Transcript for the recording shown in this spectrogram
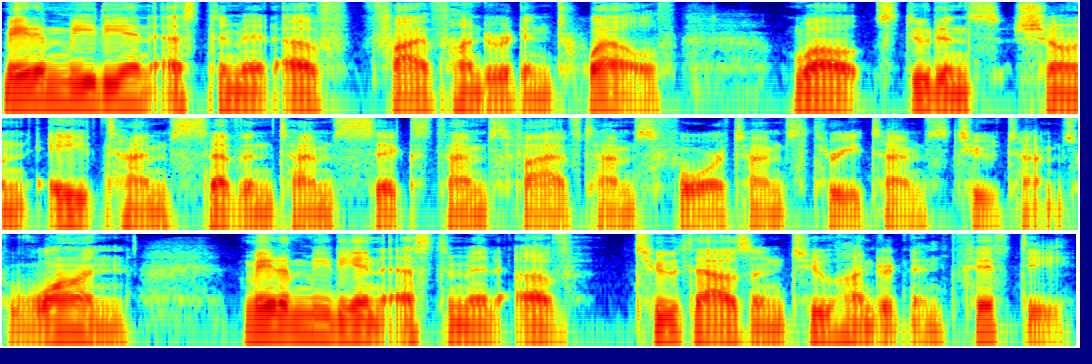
made a median estimate of 512, while students shown 8 times 7 times 6 times 5 times 4 times 3 times 2 times 1 made a median estimate of 2,250.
